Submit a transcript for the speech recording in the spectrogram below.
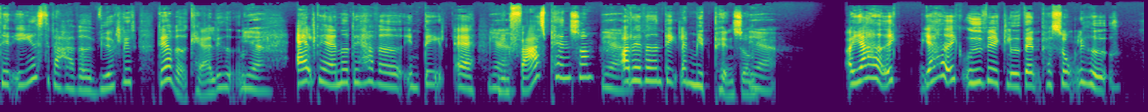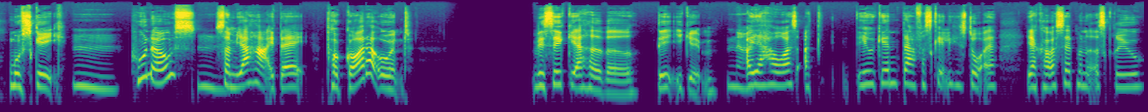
det er det eneste, der har været virkeligt. Det har været kærligheden. Ja. Alt det andet, det har været en del af Ja. min fars pensum, Ja. og det har været en del af mit pensum. Ja. Og jeg havde, ikke, jeg havde ikke udviklet den personlighed, måske, Mm. who knows, mm. som jeg har i dag, på godt og ondt, hvis ikke jeg havde været det igennem. Nej. Og jeg har jo også, og det er jo igen, der er forskellige historier. Jeg kan også sætte mig ned og skrive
